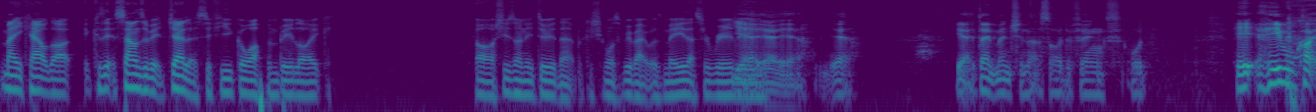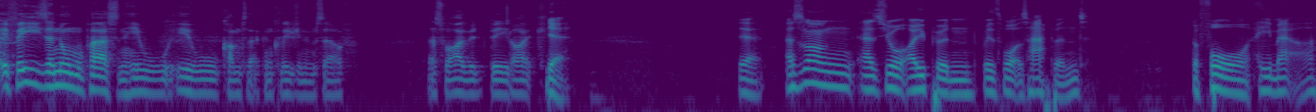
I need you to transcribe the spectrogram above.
make out that because it sounds a bit jealous if you go up and be like, "Oh, she's only doing that because she wants to be back with me." That's a really Yeah, yeah, yeah, yeah, yeah. Don't mention that side of things. Or he he will if he's a normal person, he will he will come to that conclusion himself. That's what I would be like. Yeah. Yeah. As long as you're open with what's happened before he met her,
